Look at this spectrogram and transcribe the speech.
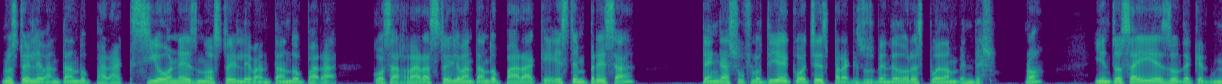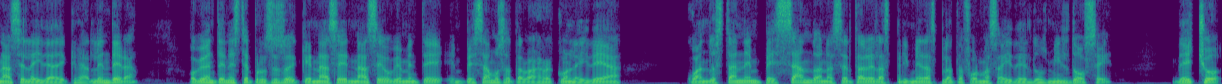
No estoy levantando para acciones, no estoy levantando para cosas raras estoy levantando para que esta empresa tenga su flotilla de coches para que sus vendedores puedan vender, ¿no? Y entonces ahí es donde nace la idea de crear Lendera. Obviamente en este proceso de que nace, nace obviamente empezamos a trabajar con la idea cuando están empezando a nacer tal vez las primeras plataformas ahí del 2012. De hecho,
